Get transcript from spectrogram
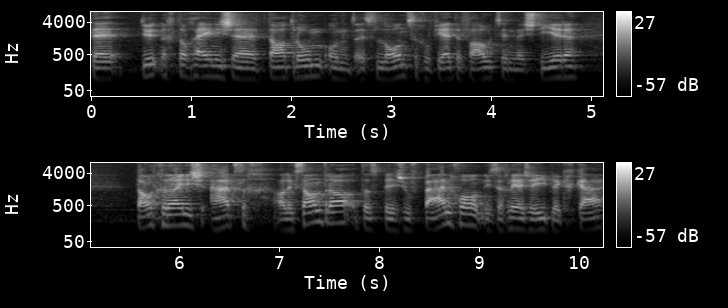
dann tut euch doch einmal äh, darum und es lohnt sich auf jeden Fall zu investieren. Danke noch einmal herzlich Alexandra, dass du auf Bern gekommen und uns ein bisschen einen Einblick gegeben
